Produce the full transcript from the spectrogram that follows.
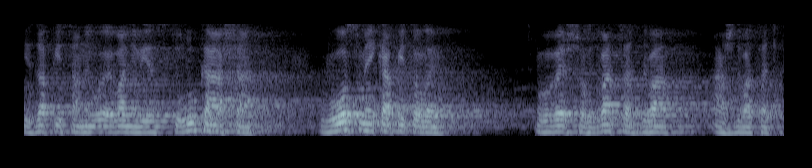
Je zapísané u evangeliestu Lukáša v 8. kapitole vo veršoch 22 až 25.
